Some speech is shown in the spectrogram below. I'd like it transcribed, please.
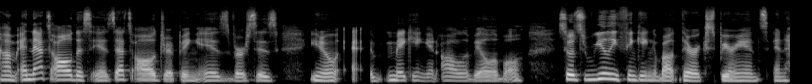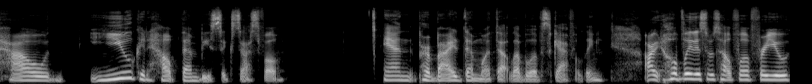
um, and that's all this is. That's all dripping is versus, you know, making it all available. So it's really thinking about their experience and how you can help them be successful and provide them with that level of scaffolding. All right, hopefully this was helpful for you.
